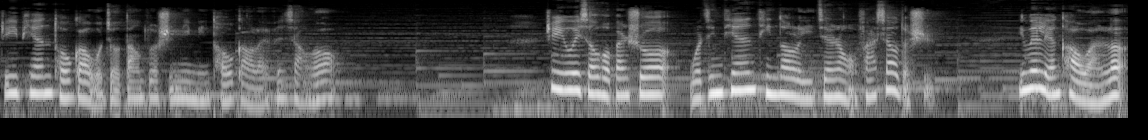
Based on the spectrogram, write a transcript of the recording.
这一篇投稿我就当做是匿名投稿来分享喽。这一位小伙伴说：“我今天听到了一件让我发笑的事，因为联考完了，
